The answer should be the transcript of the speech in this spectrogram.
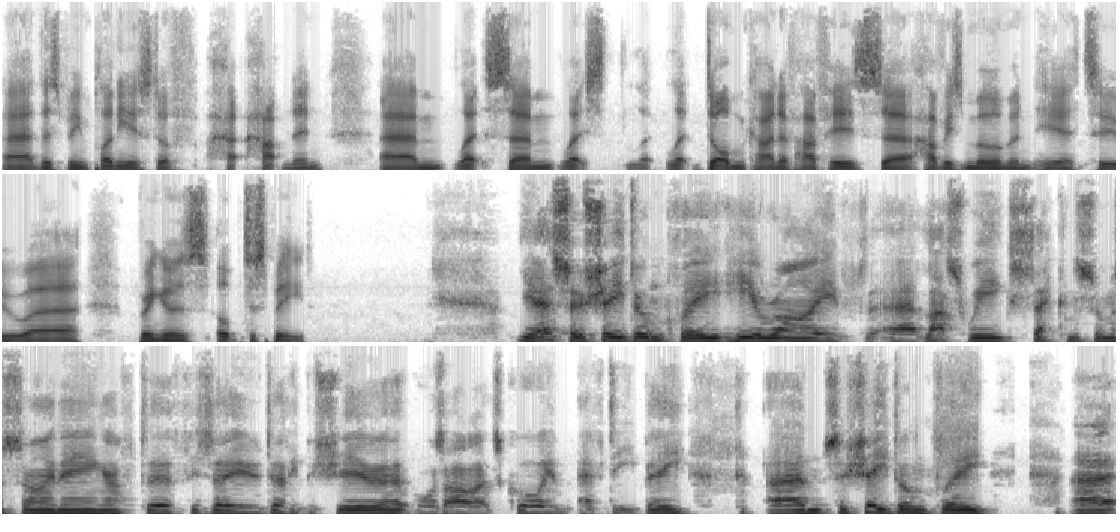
Uh, there's been plenty of stuff ha- happening. Um, let's um, let's let, let, Dom kind of have his uh, have his moment here to uh, bring us up to speed. Yeah, so Chey Dunkley, he arrived uh, last week, second summer signing after Fisayo Dele-Bashiru, or as I like to call him, FDB. Um, so Chey Dunkley uh,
